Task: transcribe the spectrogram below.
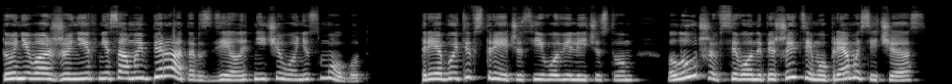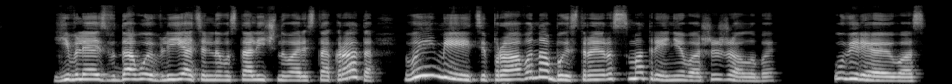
то ни ваш жених, ни сам император сделать ничего не смогут. Требуйте встречи с его величеством. Лучше всего напишите ему прямо сейчас. Являясь вдовой влиятельного столичного аристократа, вы имеете право на быстрое рассмотрение вашей жалобы. Уверяю вас,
